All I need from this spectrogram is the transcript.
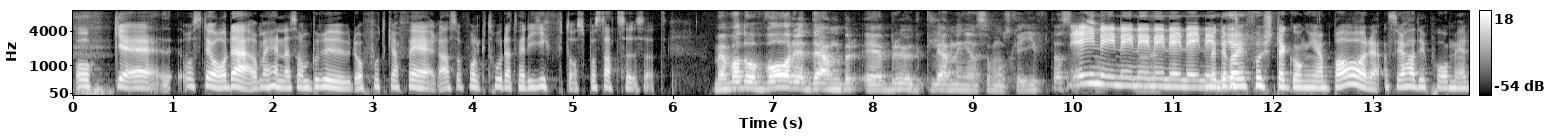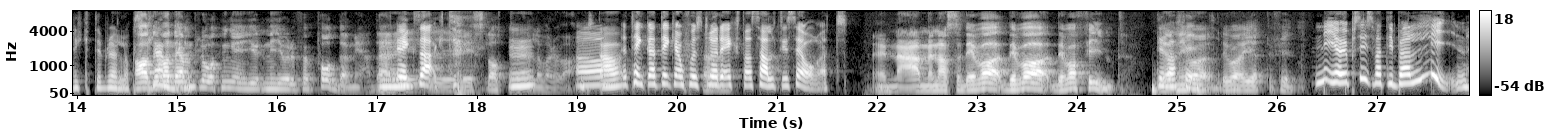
Och, eh, och stå där med henne som brud och fotograferas och folk trodde att vi hade gift oss på Stadshuset. Men vad då var det den br- eh, brudklänningen som hon ska gifta sig Nej, nej, nej, nej, nej, nej, nej, nej. Men det var ju första gången jag bar den, så jag hade ju på mig en riktig Ja, bröllopsklänning. det var den plåtningen ju- ni gjorde för podden, ja. Där i, Exakt. I, vid slottet, eller vad det var. Ja, Ja. Jag tänker att det kanske strödde extra salt i såret. Eh, nej, men alltså det var, det var, det var fint. Det Ja, var ni fint. Var, det var jättefint. Ni har ju precis varit i Berlin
